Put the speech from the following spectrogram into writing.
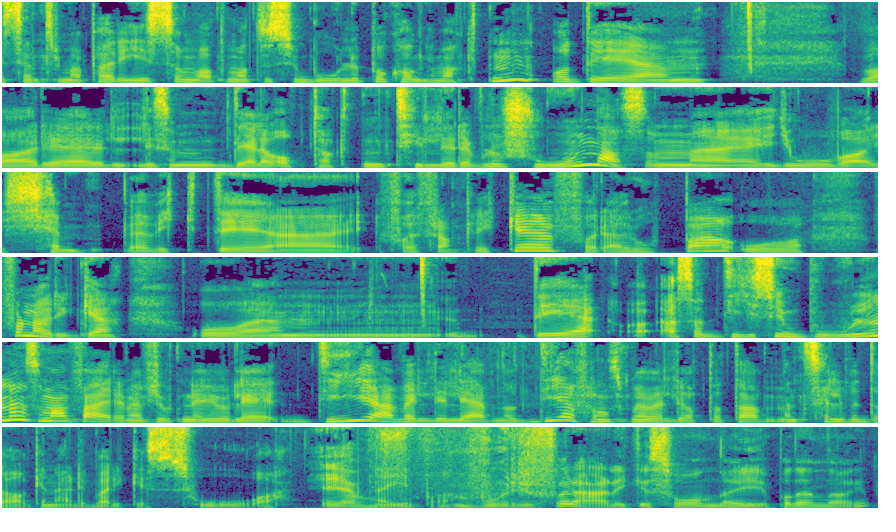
sentrum av Paris som var på en måte symbolet på kongemakten. Og det var eh, liksom del av opptakten til revolusjonen, da, som eh, jo var kjempeviktig eh, for Frankrike, for Europa og for Norge. Og det, altså de symbolene som man feirer med 14. juli, de er veldig levende, og de er franskmenn veldig opptatt av. Men selve dagen er de bare ikke så nøye på. hvorfor er de ikke så nøye på den dagen?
